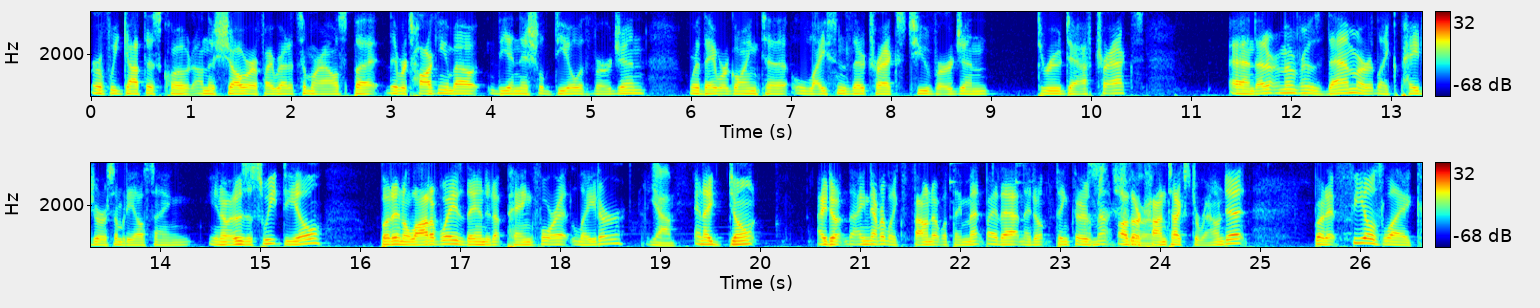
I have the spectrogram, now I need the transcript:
or if we got this quote on the show or if I read it somewhere else, but they were talking about the initial deal with Virgin where they were going to license their tracks to Virgin through Daft Trax. And I don't remember if it was them or like Pedro or somebody else saying, you know, it was a sweet deal, but in a lot of ways they ended up paying for it later. Yeah. And I don't I don't I never like found out what they meant by that and I don't think there's not other context around it. But it feels like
